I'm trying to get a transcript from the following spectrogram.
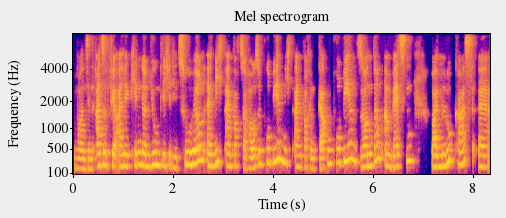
Wahnsinn. Also für alle Kinder und Jugendliche, die zuhören, äh, nicht einfach zu Hause probieren, nicht einfach im Garten probieren, sondern am besten beim Lukas äh,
